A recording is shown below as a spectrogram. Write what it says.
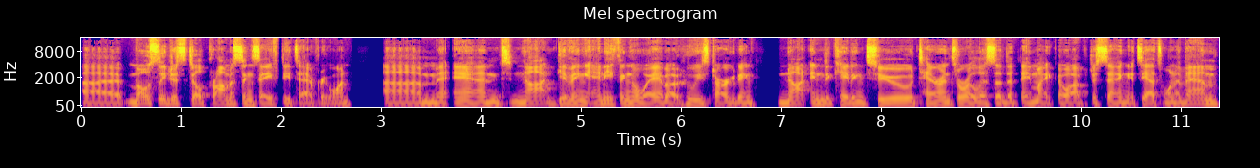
uh, mostly just still promising safety to everyone, um, and not giving anything away about who he's targeting, not indicating to Terrance or Alyssa that they might go up, just saying it's yeah, it's one of them.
